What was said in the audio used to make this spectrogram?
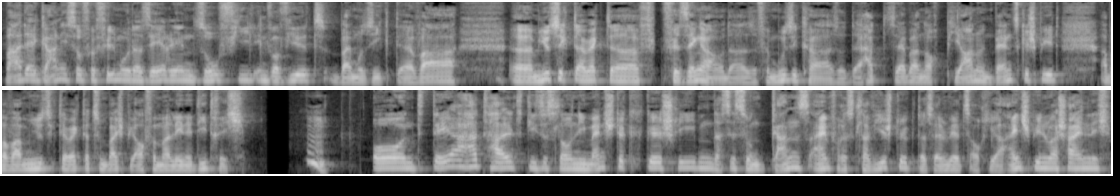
war der gar nicht so für Filme oder Serien so viel involviert bei Musik. Der war äh, Music Director für Sänger oder also für Musiker. Also der hat selber noch Piano in Bands gespielt, aber war Music Director zum Beispiel auch für Marlene Dietrich. Hm. Und der hat halt dieses Lonely Man Stück geschrieben. Das ist so ein ganz einfaches Klavierstück. Das werden wir jetzt auch hier einspielen wahrscheinlich.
